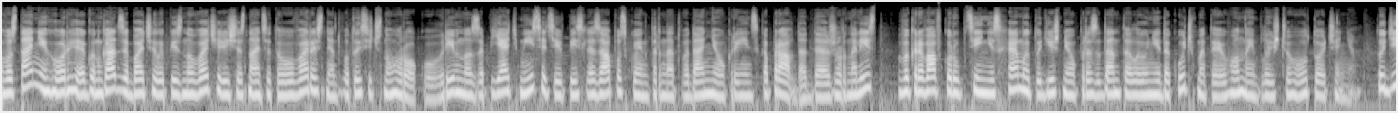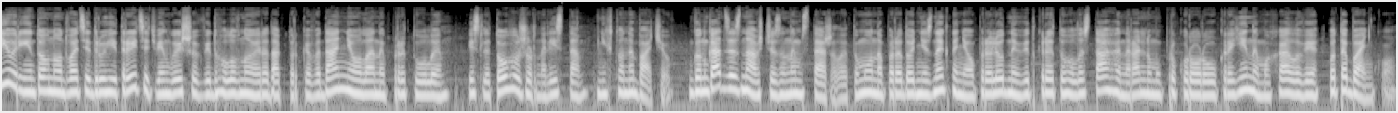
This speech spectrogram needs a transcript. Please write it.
Востаннє Георгія Гонгадзе бачили пізно ввечері 16 вересня 2000 року, рівно за п'ять місяців після запуску інтернет-видання Українська Правда, де журналіст викривав корупційні схеми тодішнього президента Леоніда Кучми та його найближчого оточення. Тоді, орієнтовно о 22.30 він вийшов від головної редакторки видання Олени Притули. Після того журналіста ніхто не бачив. Гонгадзе знав, що за ним стежили, тому напередодні зникнення оприлюднив відкритого листа генеральному прокурору України Михайлові Потебенько,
